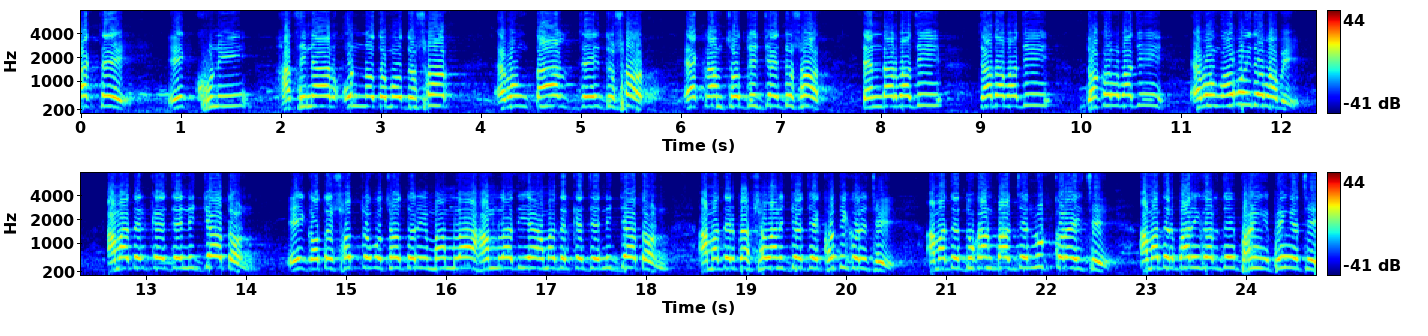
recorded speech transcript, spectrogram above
থাকতে এই খুনি হাসিনার অন্যতম দোষর এবং তার যে দোষর, একরাম চৌধুরীর যে দোষর, টেন্ডারবাজি, চাঁদাবাজি, দখলবাজি এবং অবৈধভাবে আমাদেরকে যে নির্যাতন, এই গত সতেরো বছর ধরে মামলা, হামলা দিয়ে আমাদেরকে যে নির্যাতন, আমাদের ব্যবসা বাণিজ্য যে ক্ষতি করেছে আমাদের দোকানপাট যে লুট করাইছে, আমাদের বাড়িঘর যে ভাঙ- ভেঙেছে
